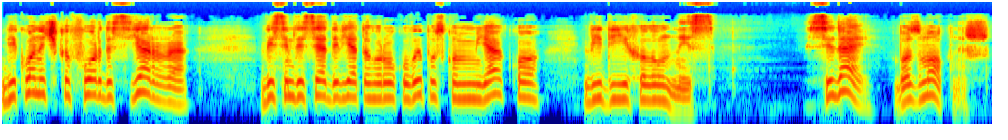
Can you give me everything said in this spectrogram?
Віконечка Форда С'ярра 89-го року випуску м'яко від'їхало вниз. Сідай бо змокнеш,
